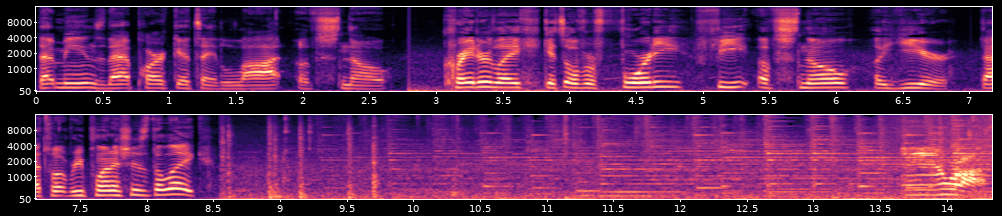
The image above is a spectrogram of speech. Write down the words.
that means that park gets a lot of snow. Crater Lake gets over 40 feet of snow a year. That's what replenishes the lake. And we're off.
